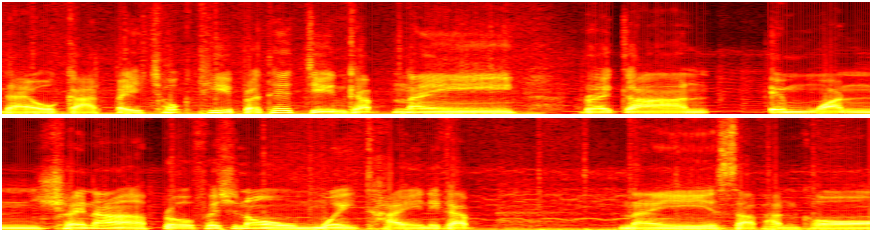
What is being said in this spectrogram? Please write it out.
ได้โอกาสไปชกที่ประเทศจีนครับในรายการ M1 China Professional มวยไทยนะครับในสาพันธ์ของ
